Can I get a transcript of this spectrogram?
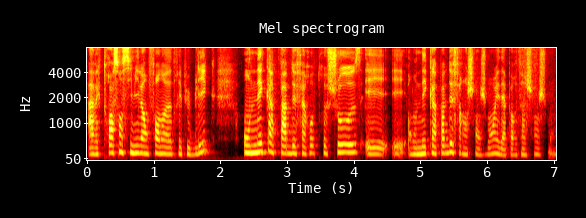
avec 306 000 enfants dans notre République, on est capable de faire autre chose et, on est capable de faire un changement et d'apporter un changement.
